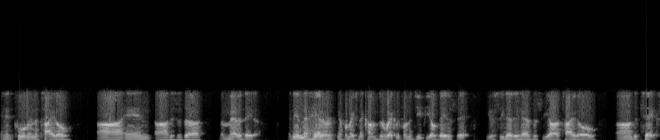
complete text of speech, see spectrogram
and it's pulling the title, uh, and uh, this is the, the metadata. And then the header information that comes directly from the GPO data set, you'll see that it has the CR title, uh, the text,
